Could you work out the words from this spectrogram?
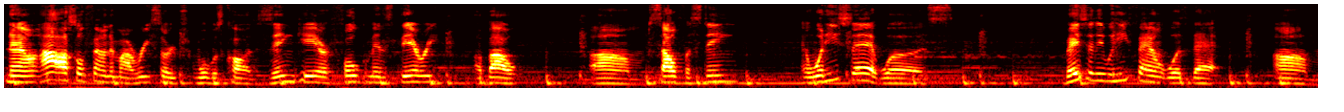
Now, I also found in my research what was called Zenger Folkman's theory about um, self-esteem, and what he said was basically what he found was that um,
